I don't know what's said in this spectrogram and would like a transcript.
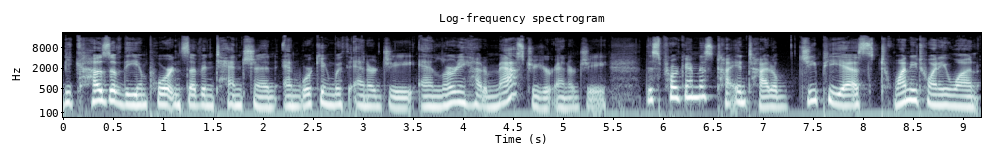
because of the importance of intention and working with energy and learning how to master your energy, this program is t- entitled GPS 2021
